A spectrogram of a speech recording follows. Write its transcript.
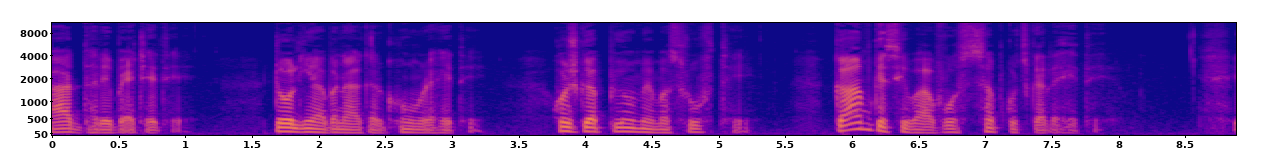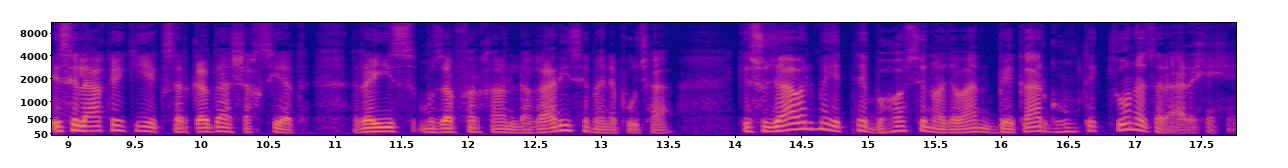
ہاتھ دھرے بیٹھے تھے، ٹولیاں بنا کر گھوم رہے تھے، خوشگپیوں میں مصروف تھے، کام کے سوا وہ سب کچھ کر رہے تھے۔ اس علاقے کی ایک سرکردہ شخصیت، رئیس مظفر خان لغاری سے میں نے پوچھا کہ سجاول میں اتنے بہت سے نوجوان بیکار گھومتے کیوں نظر آ رہے ہیں؟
